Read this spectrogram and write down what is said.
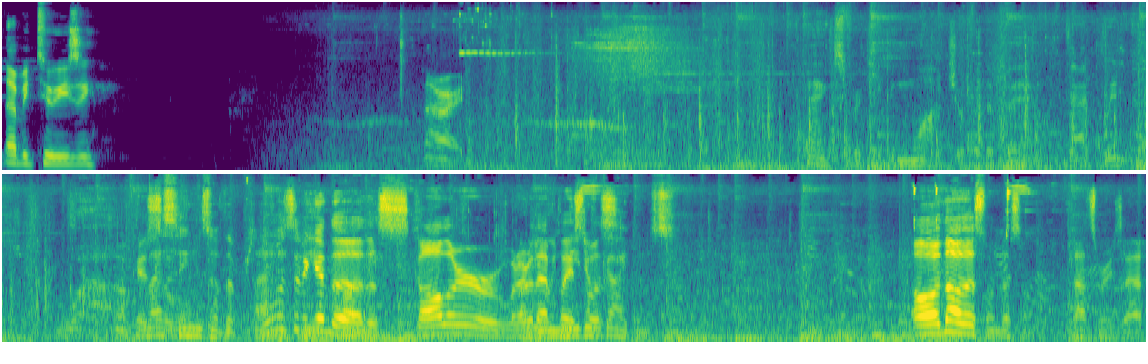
That'd be too easy. All right. Thanks for keeping watch over the Vale. That window. Wow. Okay, Blessings so of the planet. What was it again? The the scholar or whatever that place was. guidance? Oh no, this one, this one. That's where he's at.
